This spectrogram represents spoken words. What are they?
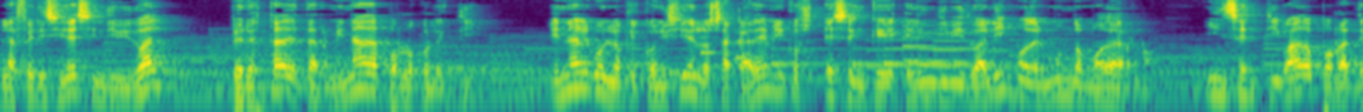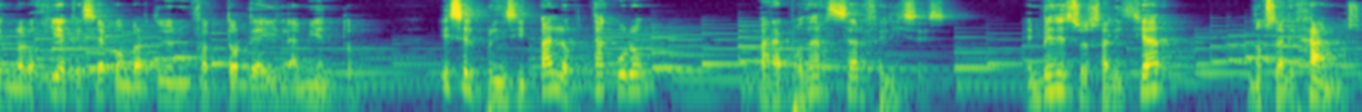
la felicidad es individual, pero está determinada por lo colectivo. En algo en lo que coinciden los académicos es en que el individualismo del mundo moderno, incentivado por la tecnología que se ha convertido en un factor de aislamiento, es el principal obstáculo para poder ser felices. En vez de socializar, nos alejamos.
